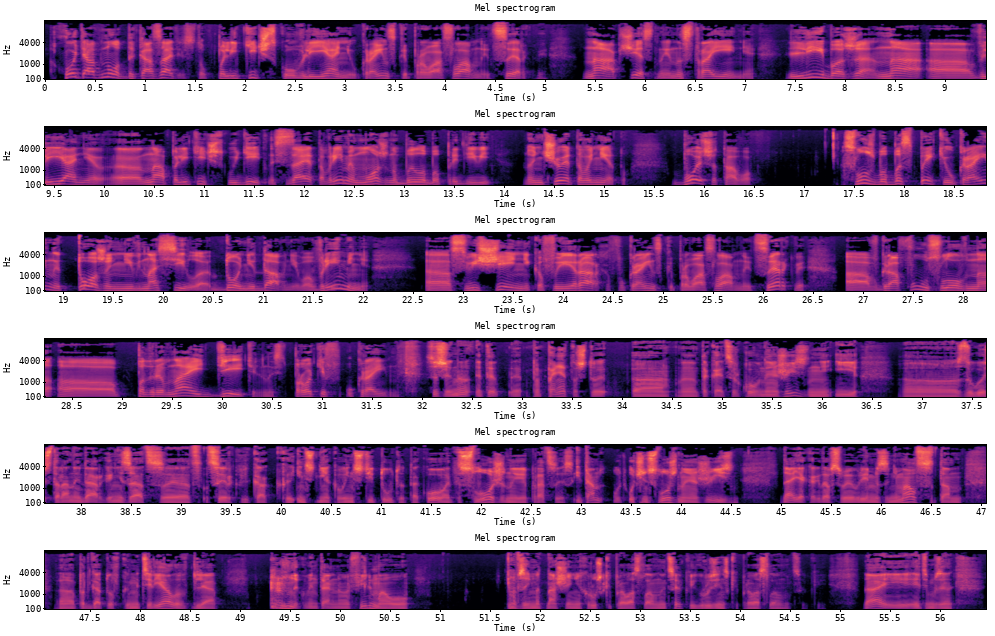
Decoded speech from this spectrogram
Хоть одно доказательство политического влияния Украинской православной церкви на общественные настроения, либо же на э, влияние на политическую деятельность за это время можно было бы предъявить. Но ничего этого нету. Больше того, Служба безпеки Украины тоже не вносила до недавнего времени э, священников и иерархов Украинской Православной Церкви а, в графу условно а, подрывная деятельность против Украины. Слушай, ну это э, понятно, что э, такая церковная жизнь и с другой стороны, да, организация церкви как некого института такого, это сложный процесс. И там очень сложная жизнь. Да, я когда в свое время занимался там подготовкой материалов для документального фильма о взаимоотношениях русской православной церкви и грузинской православной церкви. Да, и этим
